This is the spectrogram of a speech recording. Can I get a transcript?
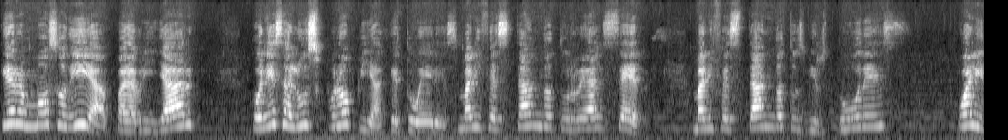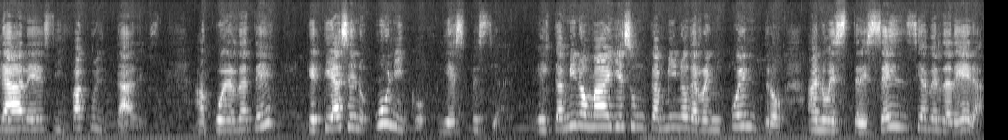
Qué hermoso día para brillar con esa luz propia que tú eres, manifestando tu real ser, manifestando tus virtudes, cualidades y facultades. Acuérdate que te hacen único y especial. El camino Maya es un camino de reencuentro a nuestra esencia verdadera.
